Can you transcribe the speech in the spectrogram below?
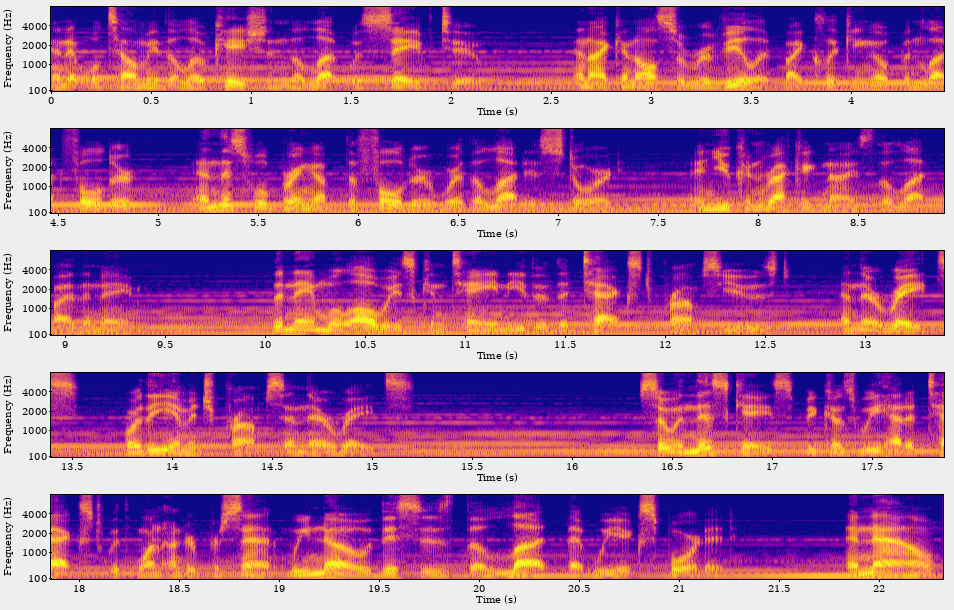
and it will tell me the location the LUT was saved to. And I can also reveal it by clicking Open LUT folder, and this will bring up the folder where the LUT is stored, and you can recognize the LUT by the name. The name will always contain either the text prompts used and their rates, or the image prompts and their rates. So in this case, because we had a text with 100%, we know this is the LUT that we exported. And now,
